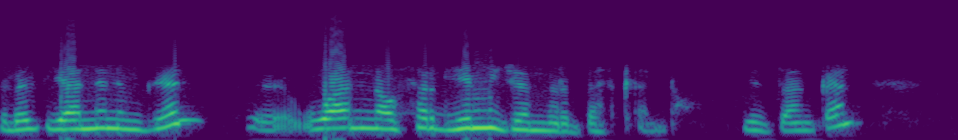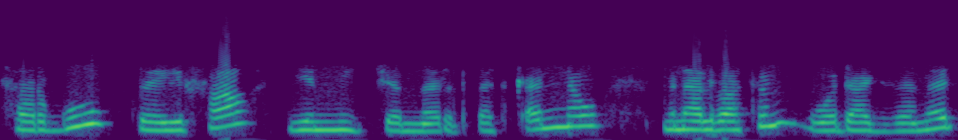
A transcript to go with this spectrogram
ስለዚህ ያንንም ግን ዋናው ሰርግ የሚጀምርበት ቀን ነው። የዛን ቀን ሰርጉ በይፋ የሚጀመርበት ቀን ነው። ምናልባትም ወዳጅ ዘመድ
